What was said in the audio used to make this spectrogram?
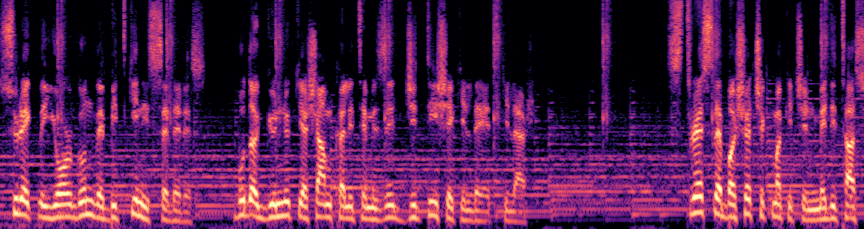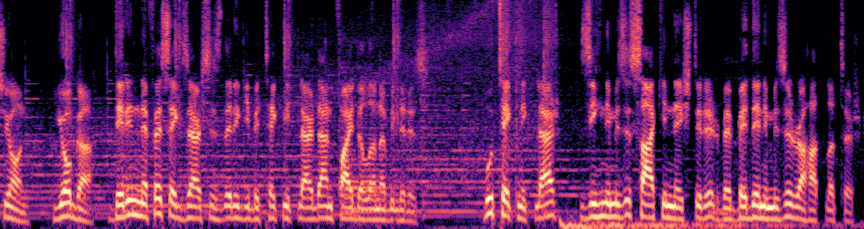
sürekli yorgun ve bitkin hissederiz. Bu da günlük yaşam kalitemizi ciddi şekilde etkiler. Stresle başa çıkmak için meditasyon, yoga, derin nefes egzersizleri gibi tekniklerden faydalanabiliriz. Bu teknikler zihnimizi sakinleştirir ve bedenimizi rahatlatır.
